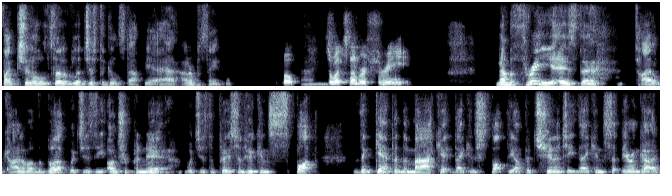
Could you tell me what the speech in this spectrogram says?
functional sort of logistical stuff. Yeah, 100%. Cool. Um, so what's number three? Number three is the title kind of of the book, which is the entrepreneur, which is the person who can spot the gap in the market. They can spot the opportunity. They can sit there and go,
